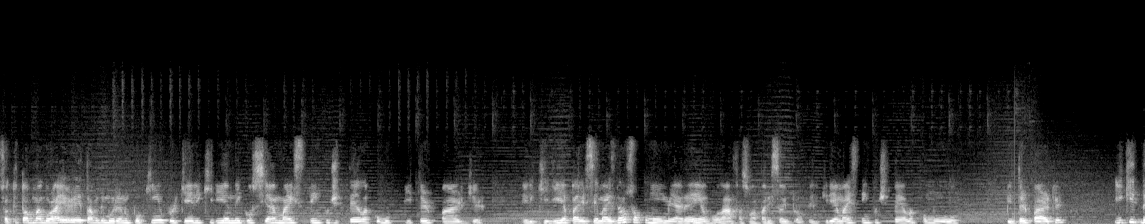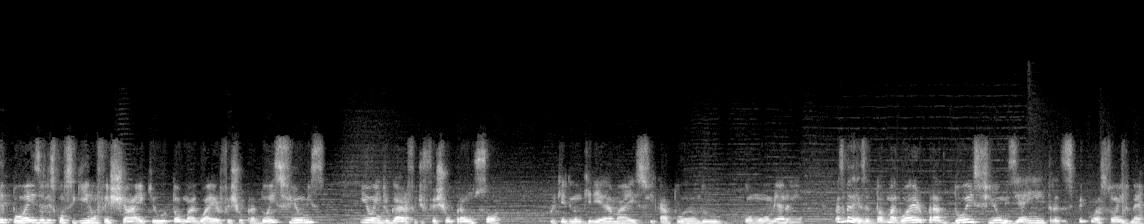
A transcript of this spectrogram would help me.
só que o Tobey Maguire estava demorando um pouquinho porque ele queria negociar mais tempo de tela como Peter Parker. Ele queria aparecer mais não só como Homem-Aranha, vou lá, faço uma aparição e pronto. Ele queria mais tempo de tela como Peter Parker. E que depois eles conseguiram fechar e que o Tobey Maguire fechou para dois filmes e o Andrew Garfield fechou para um só, porque ele não queria mais ficar atuando como Homem-Aranha. Mas beleza, Tobey Maguire para dois filmes e aí entra as especulações, né?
